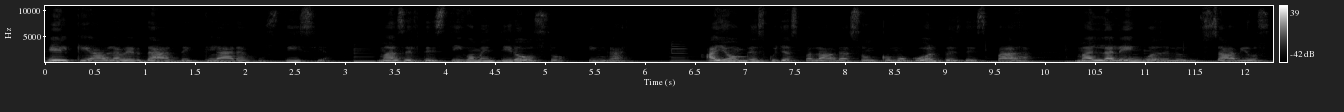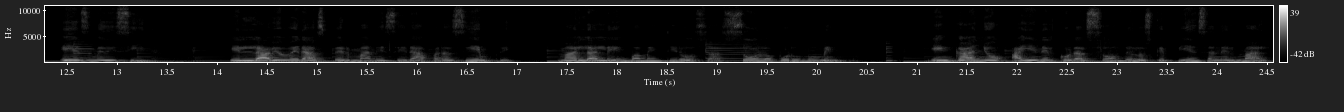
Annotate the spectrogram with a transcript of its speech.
El que habla verdad declara justicia, mas el testigo mentiroso engaña. Hay hombres cuyas palabras son como golpes de espada, mas la lengua de los sabios es medicina. El labio veraz permanecerá para siempre, mas la lengua mentirosa solo por un momento. Engaño hay en el corazón de los que piensan el mal,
